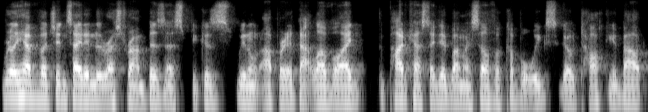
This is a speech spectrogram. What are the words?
really have much insight into the restaurant business because we don't operate at that level. I the podcast I did by myself a couple weeks ago talking about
